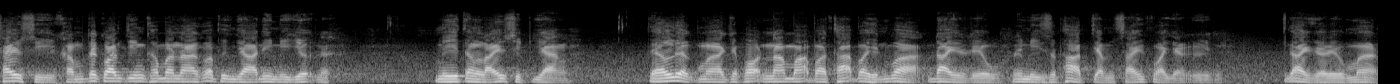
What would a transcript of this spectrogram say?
ใช้สี่คำแต่ความจริงคำภาวนาก็อภิญญานี่มีเยอะนะมีตั้งหลายสิบอย่าง แต่เลือกมาเฉพาะนามะปะทะเพราะเห็นว่าได้เร็วและมีสภาพแจ่มใสกว่าอย่างอื่น ได้ก็เร็วมาก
